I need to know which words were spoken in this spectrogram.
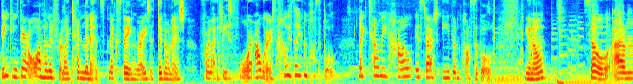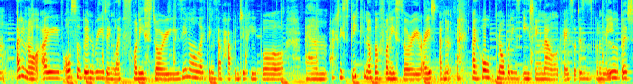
thinking there, oh, I'm on it for like 10 minutes. Next thing, right? It's been on it for like at least 4 hours. How is that even possible? Like tell me how is that even possible? You know? So, um, I don't know. I've also been reading like funny stories, you know, like things that have happened to people. Um, actually, speaking of a funny story, right? And I hope nobody's eating now. Okay, so this is going to be a little bit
